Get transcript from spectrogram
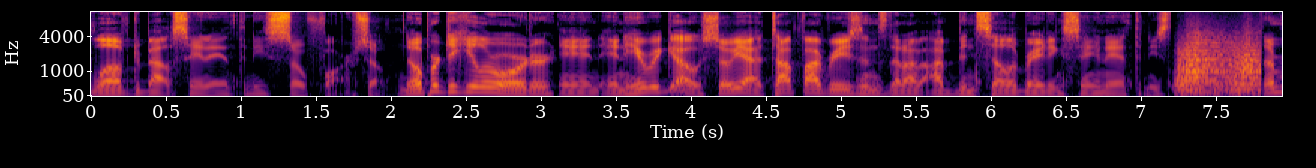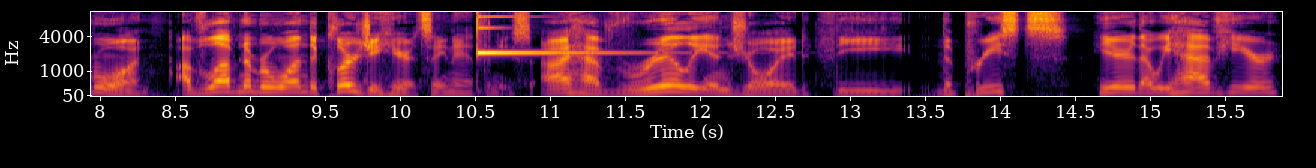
loved about st anthony's so far. So no particular order and and here we go. So yeah top five reasons that i've, I've been celebrating St. Anthony's. Number one, I've loved number one the clergy here at St. Anthony's. I have really enjoyed the the priests here that we have here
